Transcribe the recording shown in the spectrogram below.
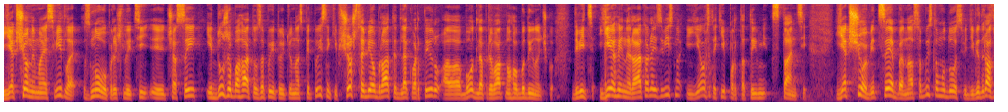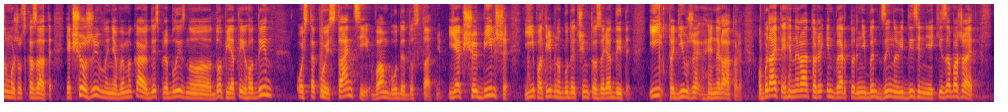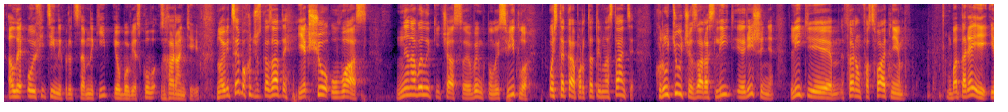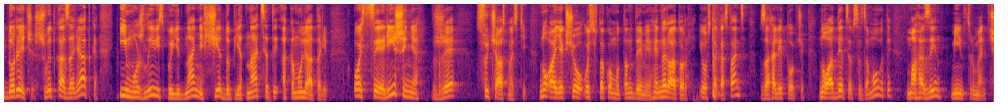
Якщо немає світла, знову прийшли ці е, часи, і дуже багато запитують у нас підписників, що ж собі обрати для квартиру або для приватного будиночку. Дивіться, є генератори, звісно, і є ось такі портативні станції. Якщо від себе на особистому досвіді відразу можу сказати, якщо живлення вимикають десь приблизно до 5 годин. Ось такої станції вам буде достатньо. Якщо більше, її потрібно буде чим-то зарядити. І тоді вже генератори. Обирайте генератори інверторні, бензинові, дизельні, які забажаєте. Але у офіційних представників і обов'язково з гарантією. Ну а від себе хочу сказати: якщо у вас не на великий час е, вимкнули світло, ось така портативна станція, крутюче зараз літ, рішення, літі ферромфосфатні батареї і, до речі, швидка зарядка і можливість поєднання ще до 15 акумуляторів. Ось це рішення вже сучасності. Ну а якщо ось в такому тандемі генератор і ось така станція, взагалі топчик. Ну а де це все замовити? Магазин, мій інструмент.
